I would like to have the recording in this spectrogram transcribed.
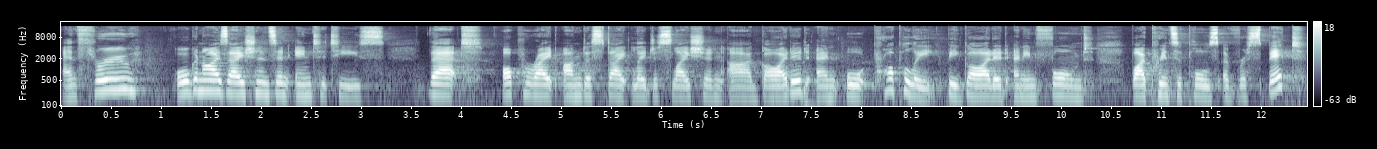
and through organisations and entities that operate under state legislation are guided and ought properly be guided and informed by principles of respect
